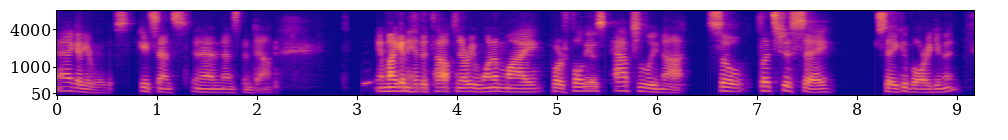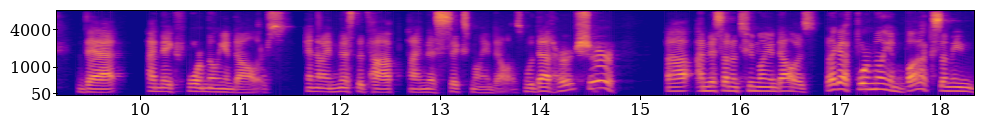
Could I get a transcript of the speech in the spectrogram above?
I gotta get rid of this. Eight cents, and then it's been down. Am I gonna hit the tops in every one of my portfolios? Absolutely not. So let's just say, sake of argument, that I make $4 million and then I miss the top and I miss $6 million. Would that hurt? Sure. Uh, I miss out on $2 million, but I got 4 million bucks. I mean,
